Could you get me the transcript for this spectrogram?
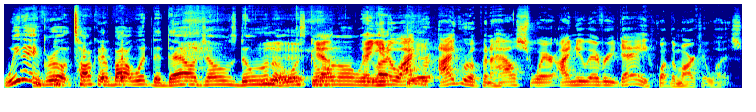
we didn't grow up talking about what the Dow Jones doing yeah. or what's going yeah. on with. And you know, I grew, I grew up in a house where I knew every day what the market was.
